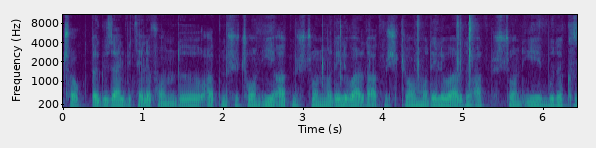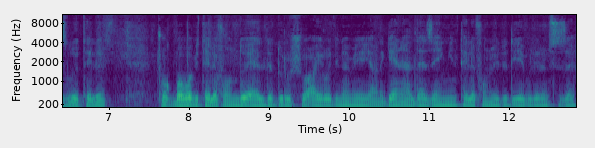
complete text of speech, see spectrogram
Çok da güzel bir telefondu. 6310i, 6310 modeli vardı. 6210 modeli vardı. 6310i bu da kızılöteli. Çok baba bir telefondu. Elde duruşu, aerodinamiği yani genelde zengin telefonuydu diyebilirim size.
